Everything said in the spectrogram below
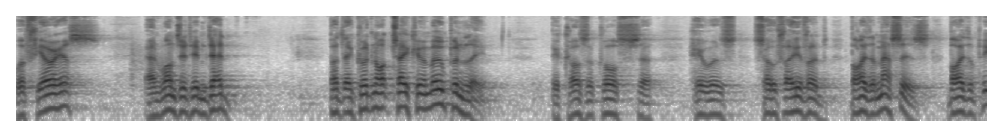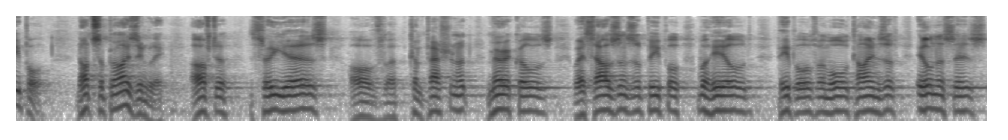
were furious and wanted him dead, but they could not take him openly because, of course, uh, he was so favored by the masses, by the people. Not surprisingly, after three years of uh, compassionate miracles where thousands of people were healed, people from all kinds of illnesses,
